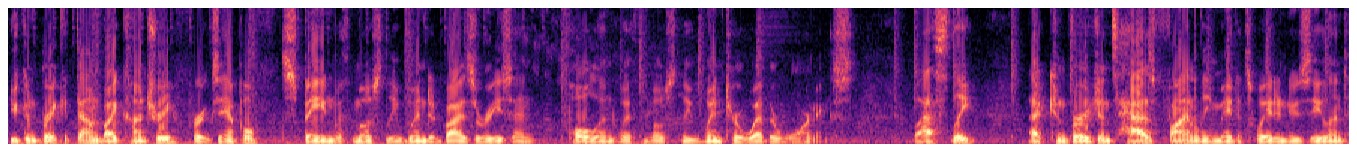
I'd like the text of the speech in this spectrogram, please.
You can break it down by country, for example, Spain with mostly wind advisories and Poland with mostly winter weather warnings. Lastly, that convergence has finally made its way to New Zealand.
